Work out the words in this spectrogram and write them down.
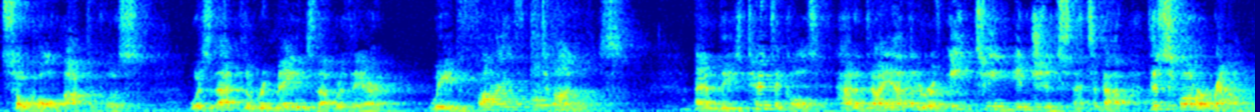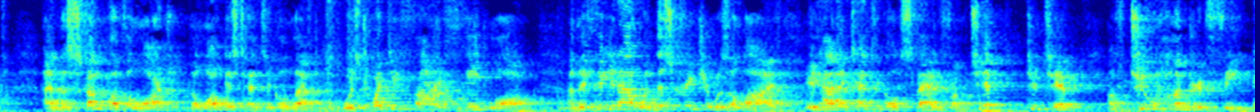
so-called octopus was that the remains that were there weighed five tons. And these tentacles had a diameter of 18 inches. That's about this far around. And the stump of the, large, the longest tentacle left was 25 feet long. And they figured out when this creature was alive, it had a tentacle span from tip to tip of 200 feet.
